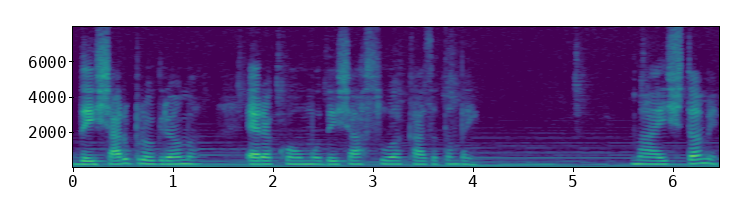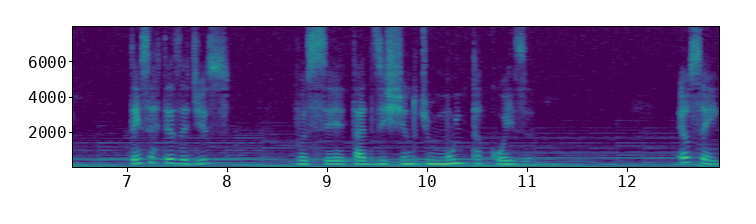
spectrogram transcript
Deixar o programa era como deixar sua casa também. Mas, Tami, tem certeza disso? Você está desistindo de muita coisa. Eu sei.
